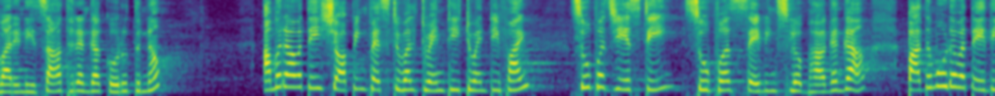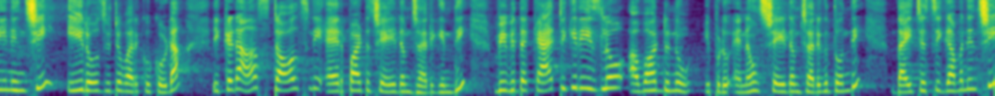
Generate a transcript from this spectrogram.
వారిని సాధారణంగా కోరుతున్నాం. Amaravati shopping festival twenty twenty five super GST super సేవింగ్స్లో భాగంగా పదమూడవ తేదీ నుంచి ఈ రోజుటి వరకు కూడా ఇక్కడ స్టాల్స్ని ఏర్పాటు చేయడం జరిగింది. వివిధ కేటగిరీస్లో అవార్డును ఇప్పుడు అనౌన్స్ చేయడం జరుగుతుంది. దయచేసి గమనించి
